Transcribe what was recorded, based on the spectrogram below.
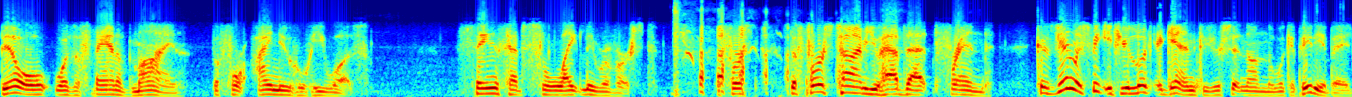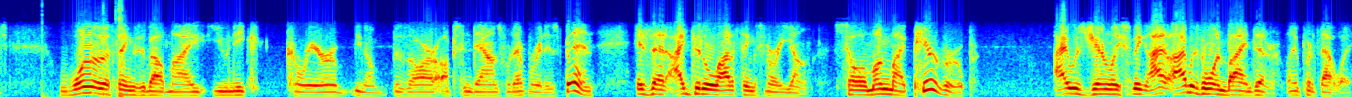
Bill was a fan of mine before I knew who he was. things have slightly reversed. the first the first time you have that friend, because generally speaking, if you look again, because you're sitting on the Wikipedia page, one of the things about my unique career, you know, bizarre ups and downs, whatever it has been, is that I did a lot of things very young. So among my peer group, I was generally speaking, I, I was the one buying dinner. Let me put it that way,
